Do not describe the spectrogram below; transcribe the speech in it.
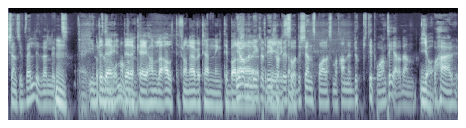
känns ju väldigt, väldigt Mm. eh, Och inte det som där, honom. det där kan ju handla allt ifrån övertändning till bara ja, men det är klart det, är, blir klart det är liksom- så. Det känns bara som att han är duktig på att hantera den. Ja. Och här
